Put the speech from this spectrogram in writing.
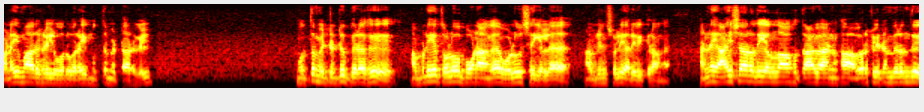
மனைமார்களில் ஒருவரை முத்தமிட்டார்கள். முத்தமிட்டுட்டு பிறகு அப்படியே தொழுவ போனாங்க ஒழுவு செய்யலை அப்படின்னு சொல்லி அறிவிக்கிறாங்க. அன்னை ஆயிஷா ரதி அல்லாஹு தாலான்ஹா அவர்களிடமிருந்து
